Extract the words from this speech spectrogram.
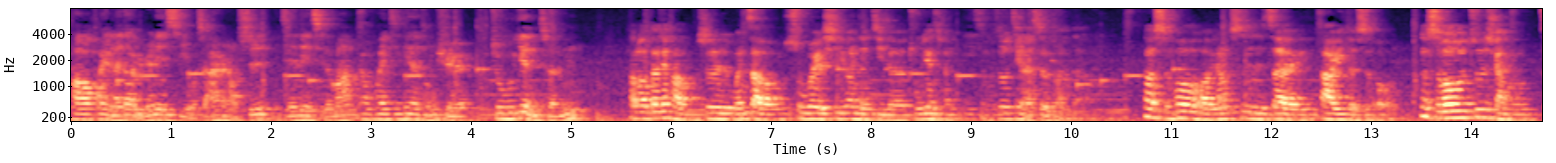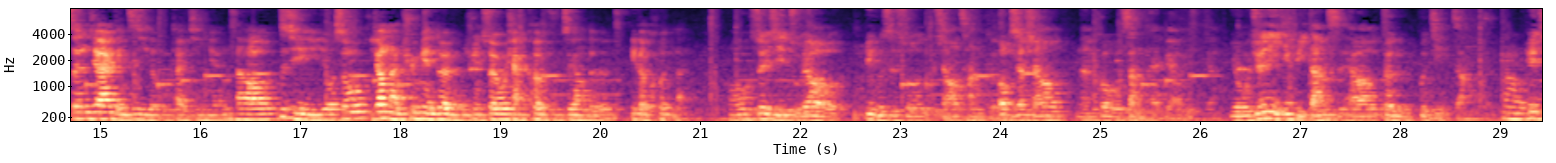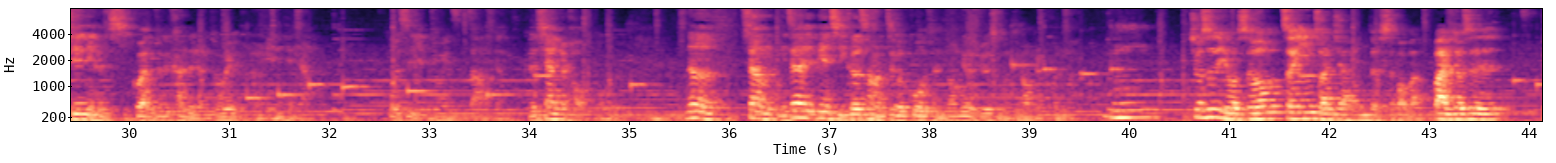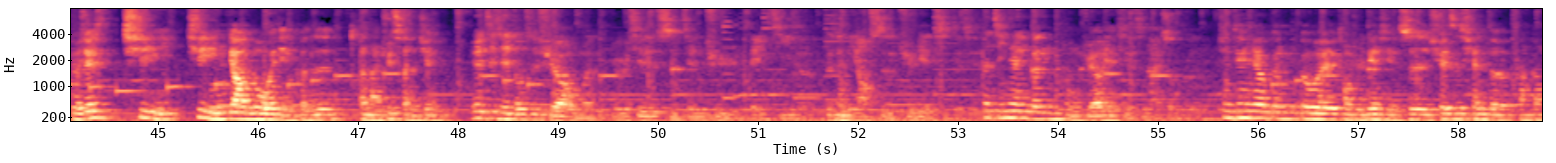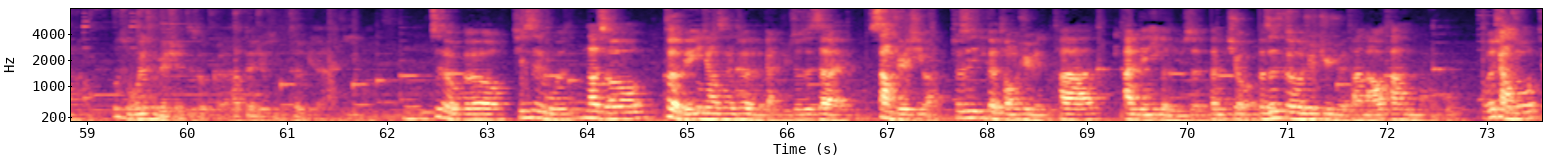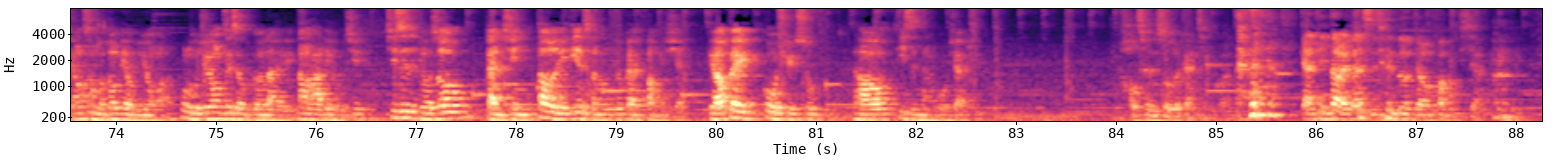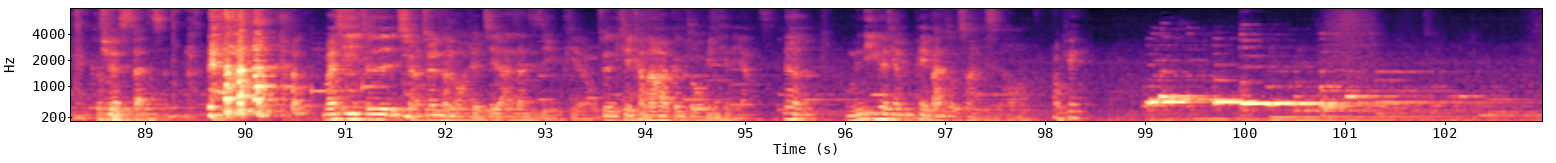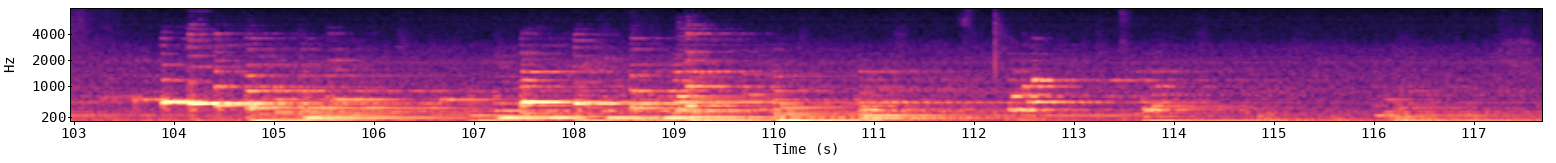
好，欢迎来到语言练习，我是阿仁老师。你今天练习了吗？让我们欢迎今天的同学朱彦辰。Hello，大家好，我是文藻数位系二年级的朱彦辰。你什么时候进来社团的啊、那时候好像是在大一的时候，那时候就是想增加一点自己的舞台经验，然后自己有时候比较难去面对人群，所以我想克服这样的一个困难。哦，所以其实主要并不是说想要唱歌，哦而比较想要能够上台表演这样。有，我觉得你已经比当时还要更不紧张了，嗯因，为其实你很习惯，就是看的人就会很腼腆这样，或者是眼睛会一直眨这样子。可是现在就好多了。那像你在练习歌唱的这个过程中，你有觉得什么地方很困难？嗯，就是有时候真音转假音的时候吧，不然就是有些气气音要弱一点，可是很难去呈现。因为这些都是需要我们有一些时间去累积的，就是你要试着去练习这些。那今天跟同学要练习的是哪一首歌？今天要跟各位同学练习的是薛之谦的《刚刚好》。为什么会特别选这首歌？它对你有什么特别的含义吗？嗯，这首歌哦，其实我那时候特别印象深刻的感觉，就是在上学期吧，就是一个同学他暗恋一个女生很久，可是最后却拒绝她，然后他很难过。我就想说，讲什么都没有用啊，不如就用这首歌来让他了解。其实有时候感情到了一定程度就该放下，不要被过去束缚，然后一直难过下去。好成熟的感情观，感情到了一段时间之后就要放下。嗯，可是单身。没关系，就是喜欢追的同学记得按赞这支影片哦，就是你可以看到他更多腼腆的样子。那我们立刻先配伴奏唱一次好吗？OK。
